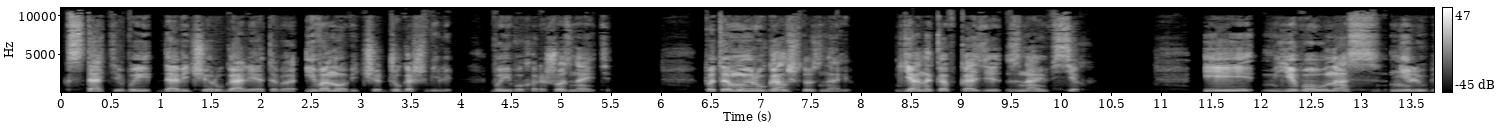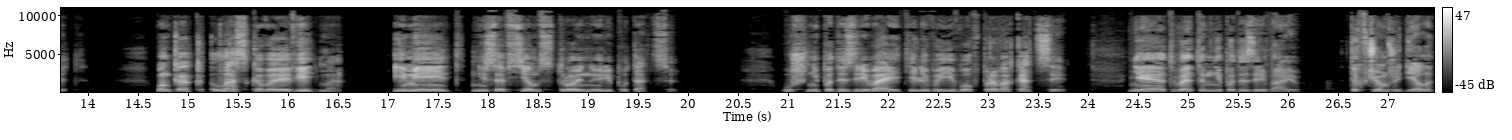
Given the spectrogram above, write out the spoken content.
Кстати, вы давеча ругали этого Ивановича Джугашвили. Вы его хорошо знаете? Потому и ругал, что знаю. Я на Кавказе знаю всех. И его у нас не любят. Он как ласковая ведьма, имеет не совсем стройную репутацию. Уж не подозреваете ли вы его в провокации? Нет, в этом не подозреваю. Так в чем же дело?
